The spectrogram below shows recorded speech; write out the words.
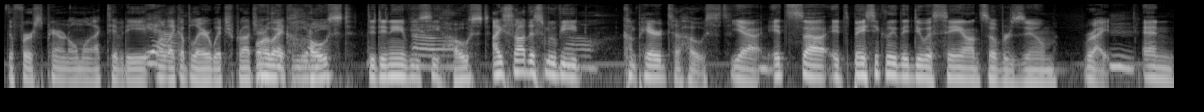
the first paranormal activity or like a Blair Witch project Or like type movie. Host. Did any of you see Oh. Host? I saw this movie No. compared to Host. Yeah, it's uh, it's basically they do a séance over Zoom, Right. and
